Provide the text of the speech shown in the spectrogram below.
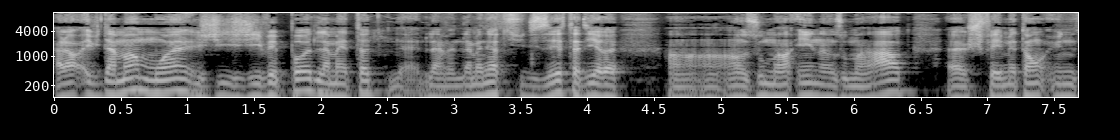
Alors évidemment, moi, j'y vais pas de la méthode, de la, manière que tu disais, c'est-à-dire euh, en, zoomant in, en zoomant out. Euh, je fais, mettons, une,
